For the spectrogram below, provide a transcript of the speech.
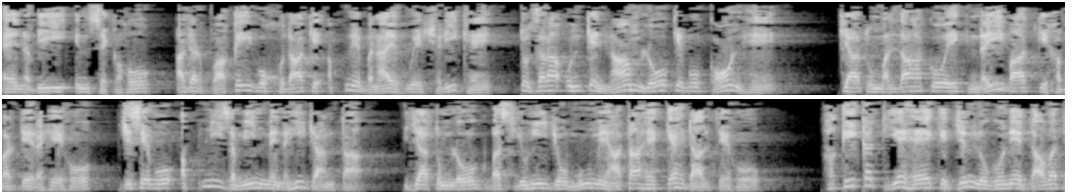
اے نبی، ان سے کہو، اگر واقعی وہ خدا کے اپنے بنائے ہوئے شریک ہیں، تو ذرا ان کے نام لو کہ وہ کون ہیں۔ کیا تم اللہ کو ایک نئی بات کی خبر دے رہے ہو جسے وہ اپنی زمین میں نہیں جانتا؟ یا تم لوگ بس یوں ہی جو منہ میں آتا ہے کہہ ڈالتے ہو؟ حقیقت یہ ہے کہ جن لوگوں نے دعوت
